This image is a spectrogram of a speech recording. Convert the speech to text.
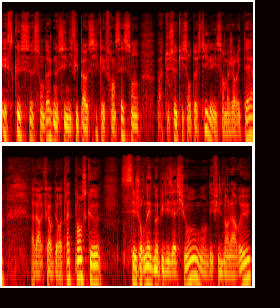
Est-ce que ce sondage ne signifie pas aussi que les Français sont, tous ceux qui sont hostiles, et ils sont majoritaires, à la réforme des retraites, pensent que ces journées de mobilisation où on défile dans la rue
